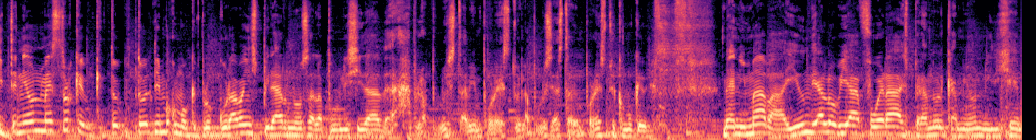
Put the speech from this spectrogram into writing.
Y tenía un maestro que, que to- todo el tiempo como que procuraba inspirarnos a la publicidad. Ah, la publicidad está bien por esto y la publicidad está bien por esto. Y como que me animaba. Y un día lo vi afuera esperando el camión y dije,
